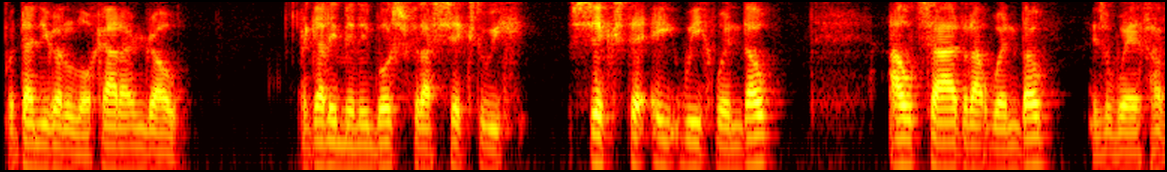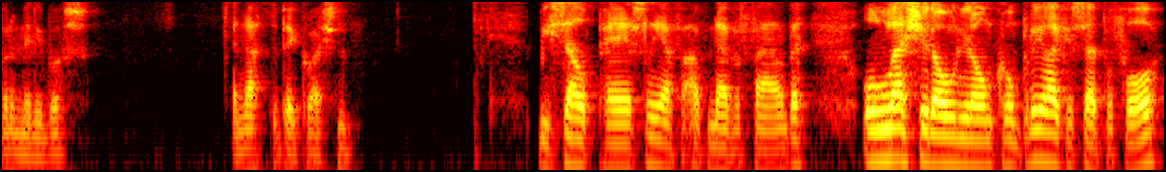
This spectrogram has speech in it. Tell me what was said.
But then you've got to look at it and go, I get a minibus for that six to week, six to eight week window. Outside of that window, is it worth having a minibus? And that's the big question. Myself personally, I've, I've never found it. Unless you own your own company, like I said before,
